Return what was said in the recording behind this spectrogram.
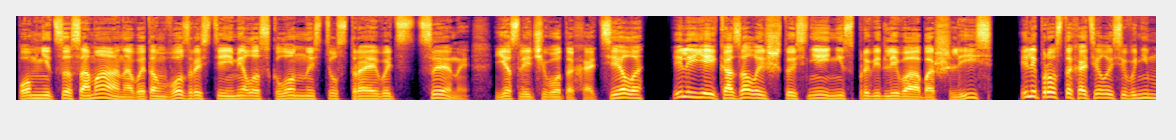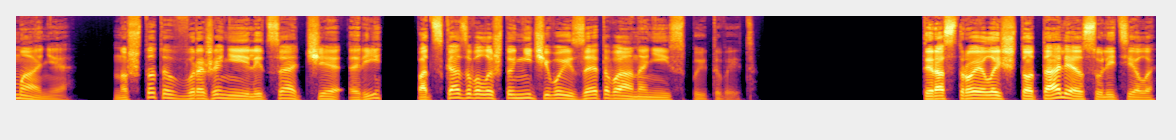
Помнится, сама она в этом возрасте имела склонность устраивать сцены, если чего-то хотела, или ей казалось, что с ней несправедливо обошлись, или просто хотелось внимания. Но что-то в выражении лица Че Ри подсказывало, что ничего из этого она не испытывает. «Ты расстроилась, что Талиас улетела?»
